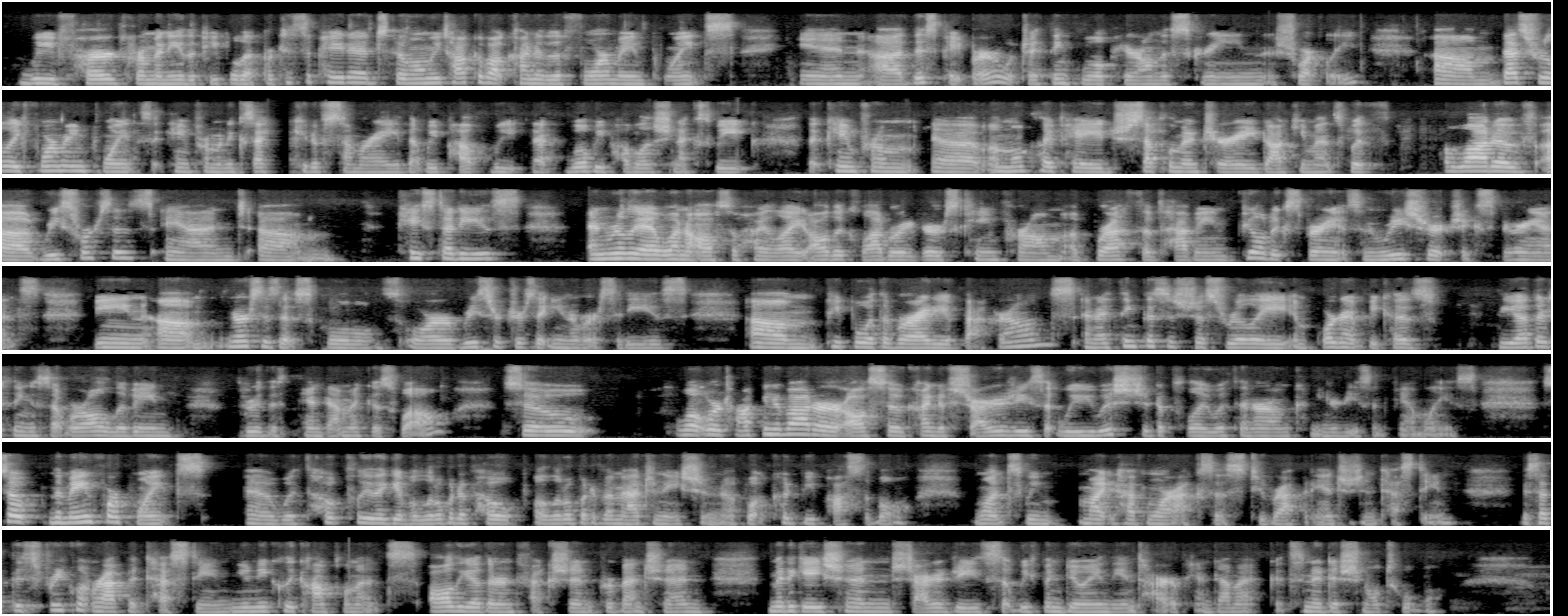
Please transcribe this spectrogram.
we've heard from many of the people that participated. So when we talk about kind of the four main points in uh, this paper, which I think will appear on the screen shortly, um, that's really four main points that came from an executive summary that we, we that will be published next week. That came from uh, a multi-page supplementary documents with a lot of uh, resources and um, case studies and really, I want to also highlight all the collaborators came from a breadth of having field experience and research experience, being um, nurses at schools or researchers at universities, um, people with a variety of backgrounds. And I think this is just really important because the other things that we're all living through this pandemic as well. So what we're talking about are also kind of strategies that we wish to deploy within our own communities and families. So the main four points uh, with hopefully they give a little bit of hope, a little bit of imagination of what could be possible once we might have more access to rapid antigen testing, is that this frequent rapid testing uniquely complements all the other infection prevention, mitigation strategies that we've been doing the entire pandemic. It's an additional tool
